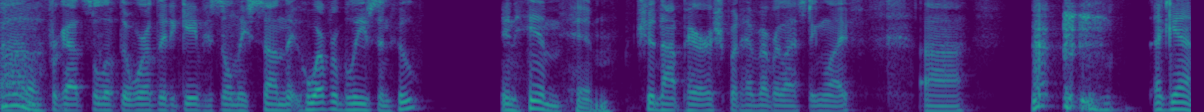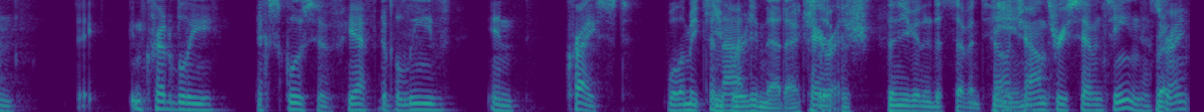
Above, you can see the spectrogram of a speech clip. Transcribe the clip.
Um, For God so loved the world that He gave His only Son, that whoever believes in who, in Him, Him. should not perish but have everlasting life. Uh, again, incredibly exclusive. You have to believe in Christ. Well, let me keep reading that actually, 'cause perish. then you get into 17. No, John three seventeen. That's right.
